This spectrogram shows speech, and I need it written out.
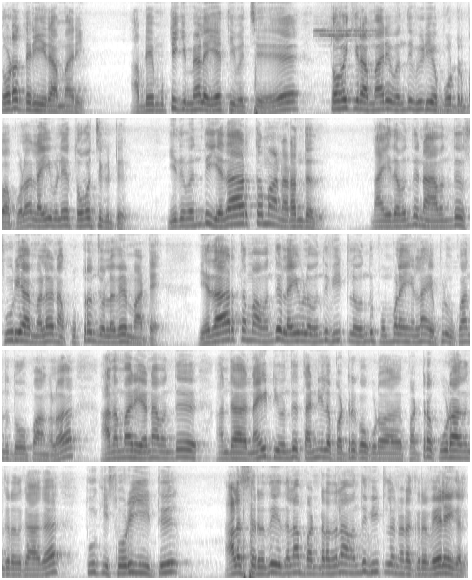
தொட தெரிகிற மாதிரி அப்படியே முட்டிக்கு மேலே ஏற்றி வச்சு துவைக்கிற மாதிரி வந்து வீடியோ போட்டிருப்பா போல் லைவ்லேயே துவைச்சிக்கிட்டு. இது வந்து யதார்த்தமாக நடந்தது. நான் இதை வந்து நான் வந்து சூர்யா மேலே நான் குற்றம் சொல்லவே மாட்டேன். யதார்த்தமாக வந்து லைவில் வந்து வீட்டில் வந்து பொம்பளைங்கள்லாம் எப்படி உட்காந்து துவைப்பாங்களோ அந்த மாதிரி ஏன்னா வந்து அந்த நைட்டி வந்து தண்ணியில் பட்டிருக்கக்கூடாது பற்றக்கூடாதுங்கிறதுக்காக தூக்கி சொருகிட்டு அலசுறது இதெல்லாம் பண்ணுறதெல்லாம் வந்து வீட்டில் நடக்கிற வேலைகள்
